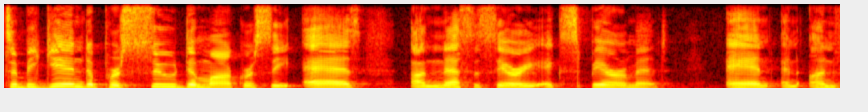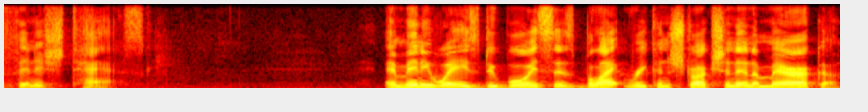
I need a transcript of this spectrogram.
to begin to pursue democracy as a necessary experiment and an unfinished task. In many ways, Du Bois's Black Reconstruction in America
